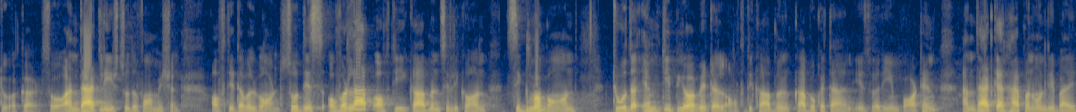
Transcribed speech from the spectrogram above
to occur. So, and that leads to the formation of the double bond. So, this overlap of the carbon silicon sigma bond to the empty p orbital of the carbon carbocation is very important and that can happen only by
